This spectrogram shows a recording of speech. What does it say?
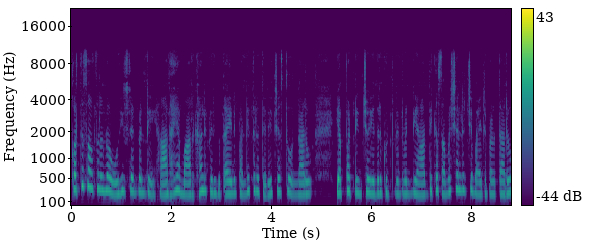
కొత్త సంవత్సరంలో ఊహించినటువంటి ఆదాయ మార్గాలు పెరుగుతాయని పండితులు తెలియజేస్తూ ఉన్నారు. ఎప్పటి నుంచో ఎదుర్కొంటున్నటువంటి ఆర్థిక సమస్యల నుంచి బయటపడతారు.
